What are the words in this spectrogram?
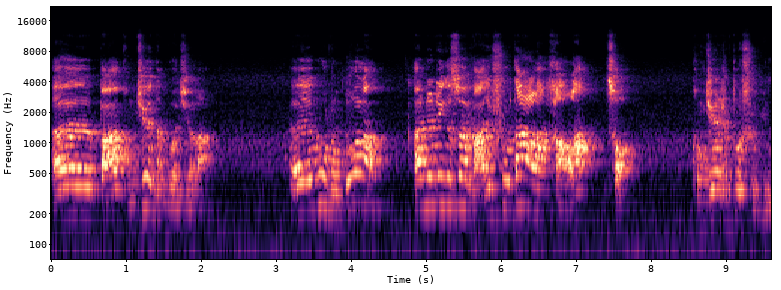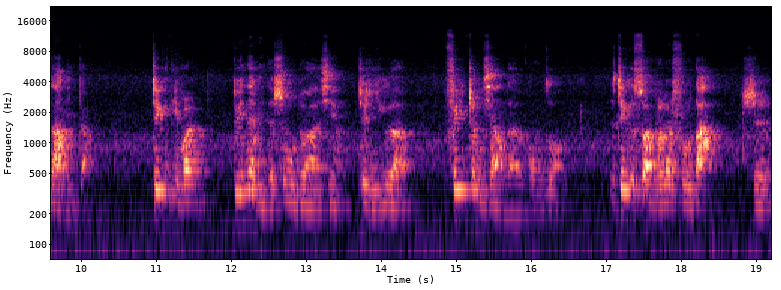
呃，把孔雀弄过去了，呃，物种多了，按照这个算法就数大了，好了，错，孔雀是不属于那里的，这个地方。对那里的生物多样性，这是一个非正向的工作。这个算出来数大是，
